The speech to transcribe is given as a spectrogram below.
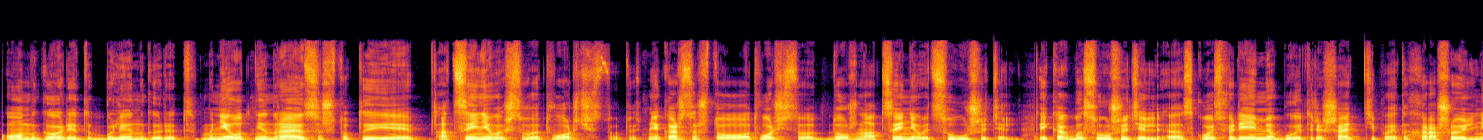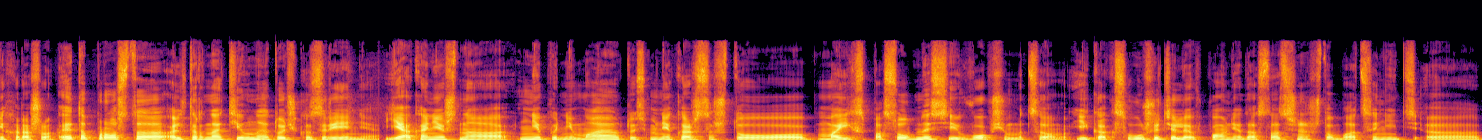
Он говорит, блин, говорит, мне вот не нравится, что ты оцениваешь свое творчество. То есть мне кажется, что творчество должен оценивать слушатель. И как бы слушатель э, сквозь время будет решать, типа, это хорошо или нехорошо. Это просто альтернативная точка зрения. Я, конечно, не понимаю, то есть мне кажется, что моих способностей в общем и целом и как слушателя вполне достаточно, чтобы оценить э,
